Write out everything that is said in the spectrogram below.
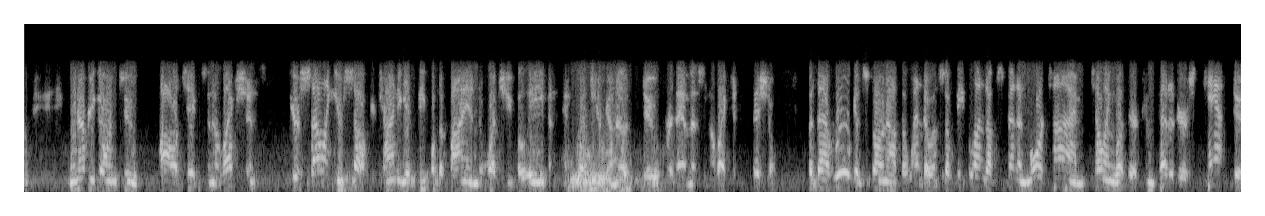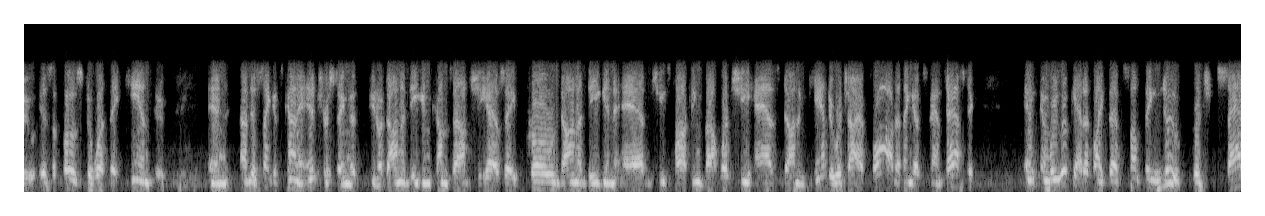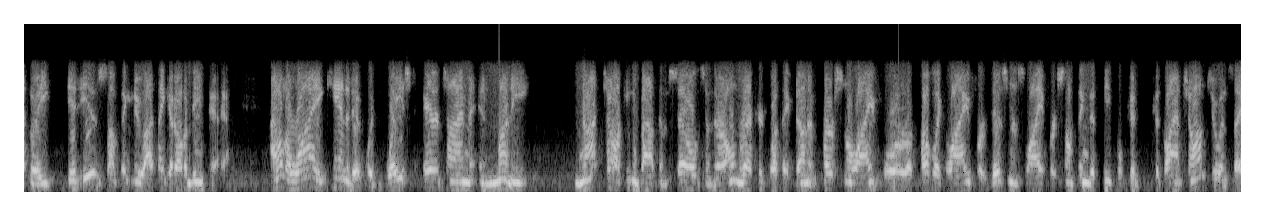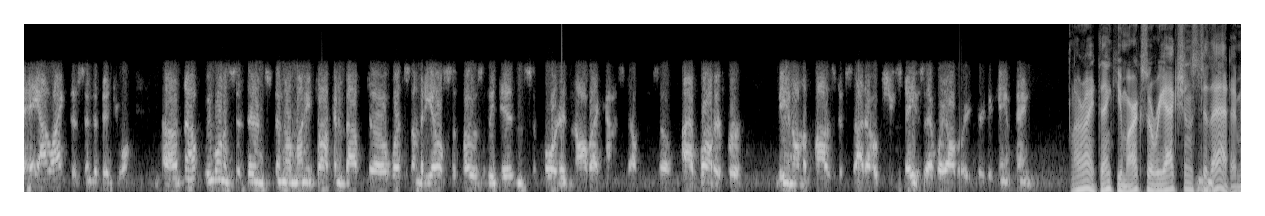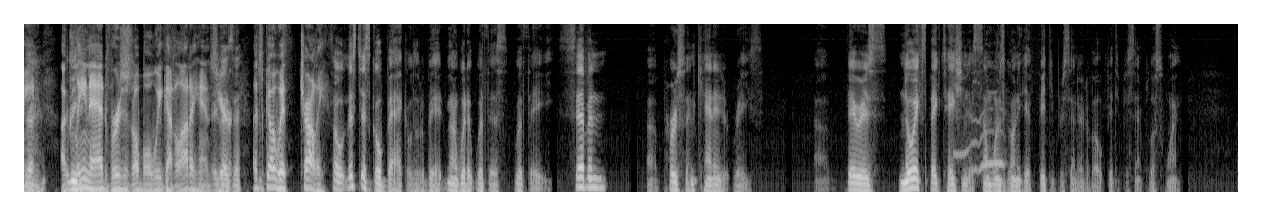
whenever you go into politics and elections, you're selling yourself. You're trying to get people to buy into what you believe and, and what you're going to do for them as an elected official. But that rule gets thrown out the window, and so people end up spending more time telling what their competitors can't do as opposed to what they can do. And I just think it's kind of interesting that, you know, Donna Deegan comes out. She has a pro Donna Deegan ad. And she's talking about what she has done and can do, which I applaud. I think that's fantastic. And, and we look at it like that's something new, which sadly, it is something new. I think it ought to be. I don't know why a candidate would waste airtime and money not talking about themselves and their own record, what they've done in personal life or public life or business life or something that people could, could latch onto and say, hey, I like this individual. Uh, no, we want to sit there and spend our money talking about uh, what somebody else supposedly did and supported and all that kind of stuff. So I applaud her for being on the positive side. I hope she stays that way all the way through the campaign. All right, thank you, Mark. So, reactions to that. I mean, a clean ad versus, oh, boy, we got a lot of hands here. Let's go with Charlie. So let's just go back a little bit. You know, with with this with a seven uh, person candidate race, uh, there is no expectation that someone's going to get fifty percent of the vote, fifty percent plus one.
